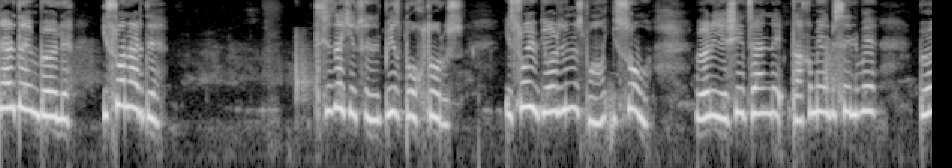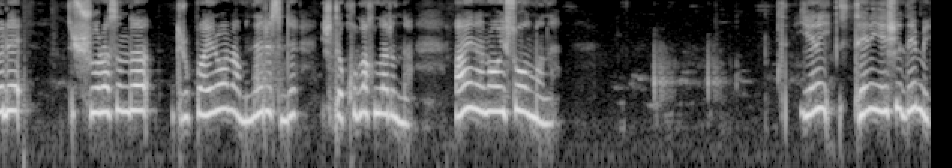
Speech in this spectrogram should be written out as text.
neredeyim böyle? İso nerede? Siz de kimsiniz? Biz doktoruz. İso'yu gördünüz mü? İso mu? Böyle yeşil tenli takım elbiseli ve böyle şurasında Türk bayrağı mı? Neresinde? İşte kulaklarında. Aynen o İso olmalı. Yeni teni yeşil değil mi?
